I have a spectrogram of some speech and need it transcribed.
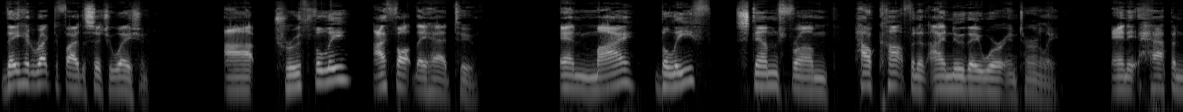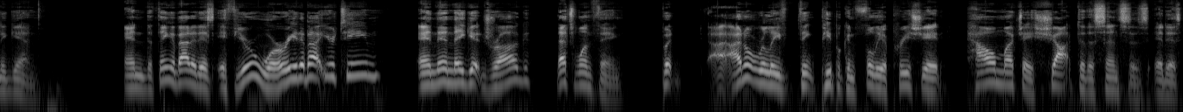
they had rectified the situation. Uh, truthfully, I thought they had too. And my belief stemmed from how confident I knew they were internally. And it happened again. And the thing about it is, if you're worried about your team and then they get drug, that's one thing. But I don't really think people can fully appreciate how much a shock to the senses it is,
